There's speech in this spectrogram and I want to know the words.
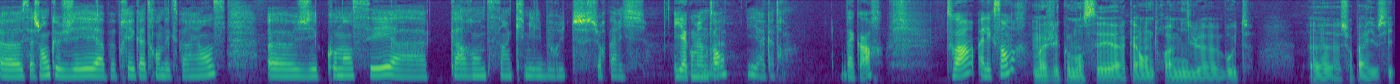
euh, sachant que j'ai à peu près 4 ans d'expérience. Euh, j'ai commencé à 45 000 bruts sur Paris. Il y a combien de temps? Voilà, Il y a 4 ans. D'accord. Toi, Alexandre? Moi, j'ai commencé à 43 000 euh, bruts euh, sur Paris aussi.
